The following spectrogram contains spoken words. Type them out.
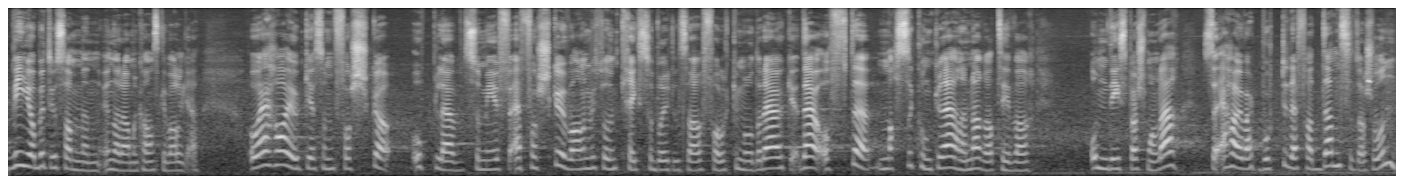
vi jobbet jo sammen under det amerikanske valget. Og jeg har jo ikke som forsker opplevd så mye Jeg forsker jo vanligvis på sånn krigsforbrytelser, folkemord, og det er jo ikke, det er jo ofte masse konkurrerende narrativer om de spørsmålene der. Så jeg har jo vært borti det fra den situasjonen.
